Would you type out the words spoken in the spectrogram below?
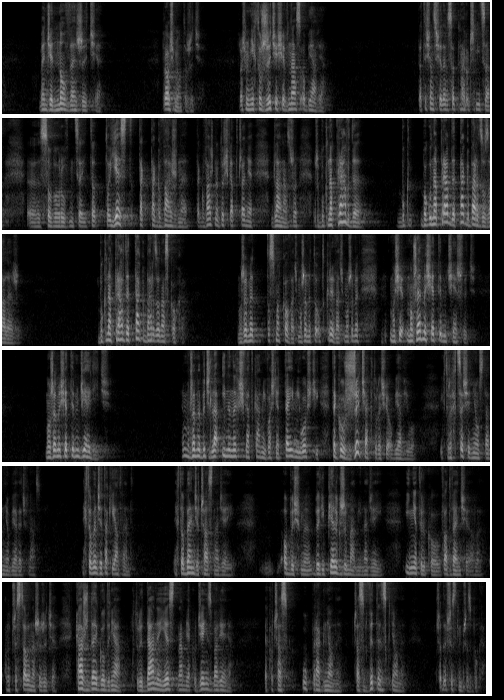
Będzie nowe życie. Prośmy o to życie. Prośmy, niech to życie się w nas objawia. Ta 1700. rocznica e, Soborów Nicei to, to jest tak, tak ważne, tak ważne doświadczenie dla nas, że, że Bóg naprawdę, Bóg, Bogu naprawdę tak bardzo zależy. Bóg naprawdę tak bardzo nas kocha. Możemy to smakować, możemy to odkrywać, możemy, możemy się tym cieszyć, możemy się tym dzielić. Możemy być dla innych świadkami właśnie tej miłości, tego życia, które się objawiło i które chce się nieustannie objawiać w nas. Niech to będzie taki adwent. Niech to będzie czas nadziei. Obyśmy byli pielgrzymami nadziei. I nie tylko w adwencie, ale, ale przez całe nasze życie. Każdego dnia, który dany jest nam jako dzień zbawienia, jako czas upragniony, czas wytęskniony, przede wszystkim przez Boga.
